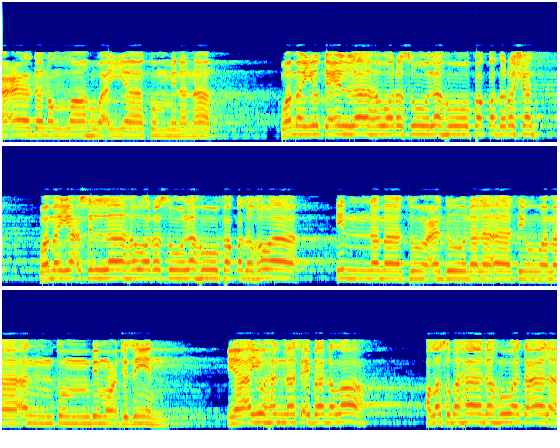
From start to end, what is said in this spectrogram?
أعاذنا الله وإياكم من النار. ومن يطع الله ورسوله فقد رشد ومن يعص الله ورسوله فقد غوى. إنما توعدون لآت وما أنتم بمعجزين. يا أيها الناس عباد الله الله سبحانه وتعالى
